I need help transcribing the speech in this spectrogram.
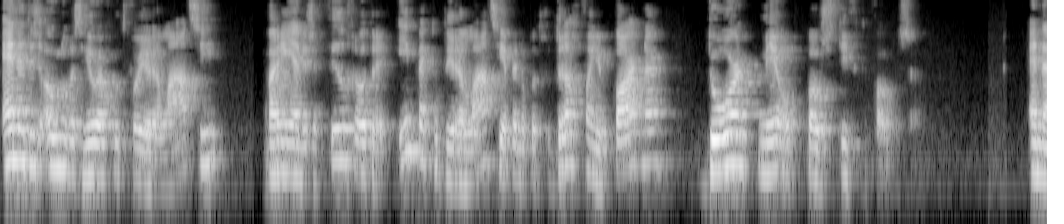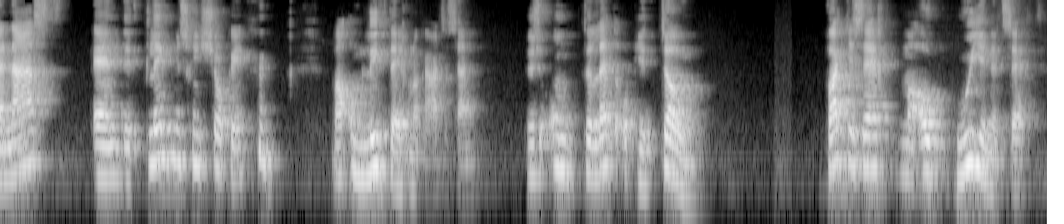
En het is ook nog eens heel erg goed voor je relatie, waarin jij dus een veel grotere impact op die relatie hebt en op het gedrag van je partner, door meer op het positieve te focussen. En daarnaast, en dit klinkt misschien shocking, maar om lief tegen elkaar te zijn. Dus om te letten op je toon. Wat je zegt, maar ook hoe je het zegt.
